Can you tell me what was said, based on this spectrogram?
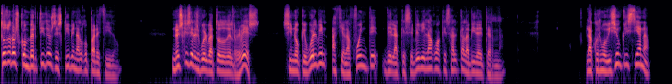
Todos los convertidos describen algo parecido. No es que se les vuelva todo del revés, sino que vuelven hacia la fuente de la que se bebe el agua que salta la vida eterna. La cosmovisión cristiana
